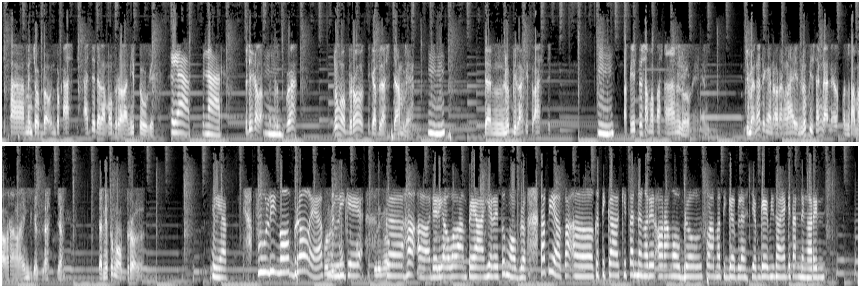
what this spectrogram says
kita mencoba untuk asik aja dalam obrolan itu gitu Iya, benar. jadi kalau Hmm. menurut gue lu ngobrol 13 jam ya Mhm. Dan lu bilang itu asik Mhm. tapi itu sama pasangan lo ya kan gimana dengan orang lain lu bisa nggak nelpon sama orang lain 13 jam dan itu ngobrol Iya. Fully ngobrol ya, Fully fully, ngobrol. kayak Boleh ke ha, eh, dari awal sampai akhir itu ngobrol. Tapi ya Pak, eh, ketika kita dengerin orang ngobrol selama 13 jam kayak misalnya kita dengerin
